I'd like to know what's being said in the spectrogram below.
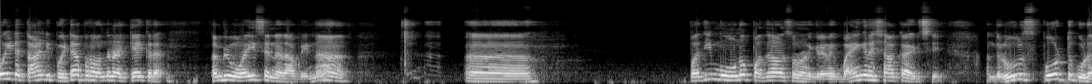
போயிட்டு தாண்டி போயிட்டேன் அப்புறம் வந்து நான் கேட்குறேன் தம்பி உன் வயசு என்னடா? அப்படின்னா பதிமூணு பதினாலு சொல்ல நினைக்கிறேன். எனக்கு பயங்கர ஷாக் ஆகிடுச்சு அந்த ரூல்ஸ் போட்டு கூட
